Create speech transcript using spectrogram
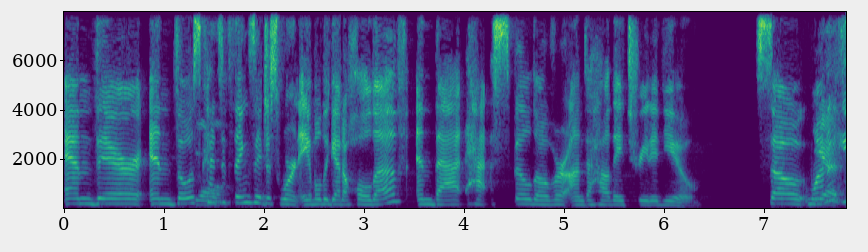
and there and those kinds of things they just weren't able to get a hold of and that ha- spilled over onto how they treated you. So why Yes, don't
